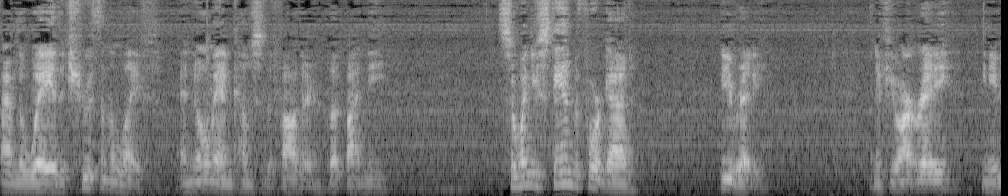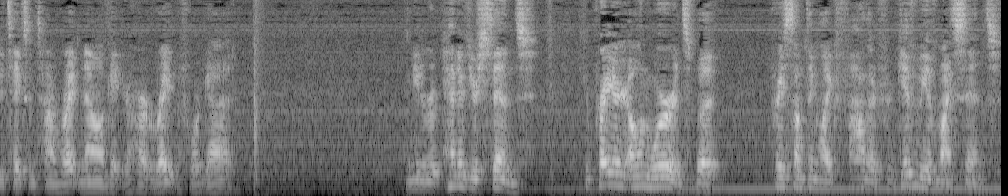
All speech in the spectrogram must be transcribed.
I am the way, the truth, and the life, and no man comes to the Father but by me. So when you stand before God, be ready. And if you aren't ready, you need to take some time right now and get your heart right before God. You need to repent of your sins. You can pray your own words, but pray something like, Father, forgive me of my sins.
